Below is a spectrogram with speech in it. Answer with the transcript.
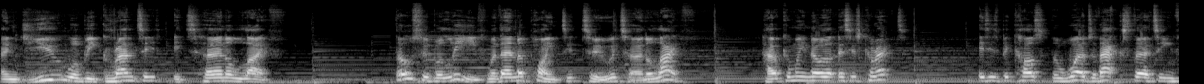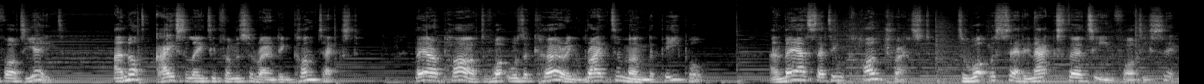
and you will be granted eternal life. Those who believe were then appointed to eternal life. How can we know that this is correct? It is because the words of Acts 13:48 are not isolated from the surrounding context. They are part of what was occurring right among the people, and they are set in contrast to what was said in Acts 13:46.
